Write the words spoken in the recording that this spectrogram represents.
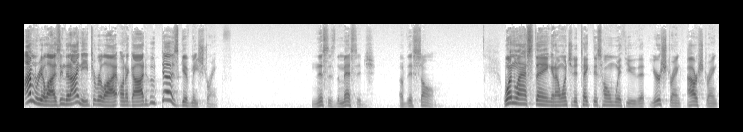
I'm realizing that I need to rely on a God who does give me strength. And this is the message of this psalm. One last thing, and I want you to take this home with you that your strength, our strength,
